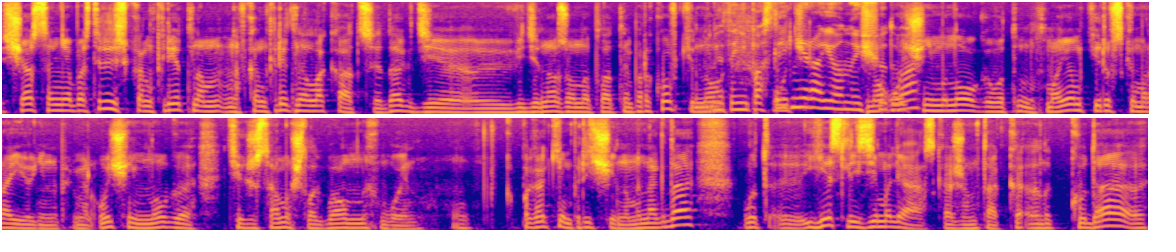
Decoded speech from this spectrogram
Сейчас они обострились в, конкретном, в конкретной локации, да, где э, введена зона платной парковки. Но это не последний очень, район, еще но два? очень много, вот в моем Кировском районе, например, очень много тех же самых шлагбаумных войн. По каким причинам? Иногда, вот э, если земля, скажем так, куда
